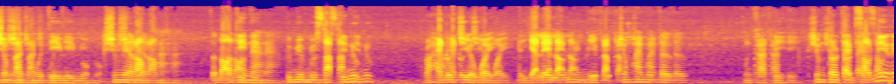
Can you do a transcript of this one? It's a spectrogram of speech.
ខ្ញុំដើរជាមួយទេវីមកខ្ញុំមានអារម្មណ៍ថាទៅដល់ទីណាគឺមានមនុស្សស្ដាប់ទីនោះ ប្រហែលដូចជាអ្វីដែលយ៉ាក់លេឡក់នឹងនិយាយប្រាប់ខ្ញុំឲ្យមើលទៅមិនកើតទេខ្ញុំត្រូវតែសោតនាង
